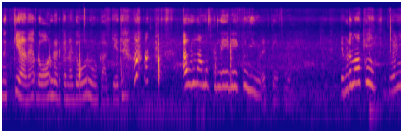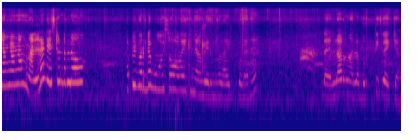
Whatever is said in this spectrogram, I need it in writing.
നിൽക്കുകയാണ് ഡോറിന്റെ അടുക്കന്നെ. ഡോർ നോക്കാക്കിയത്. അത് നമുക്ക് നേരെ കുഞ്ഞുങ്ങളുടെ ഇവിടെ നോക്കൂ. നല്ല ടേസ്റ്റ് ഉണ്ടല്ലോ. അപ്പം ഇവരുടെ ബോയ്സ് ഓളായിട്ട് ഞാൻ വരുന്നതായിരിക്കും എല്ലാവരും നല്ല വൃത്തിക്ക് കഴിക്കാം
